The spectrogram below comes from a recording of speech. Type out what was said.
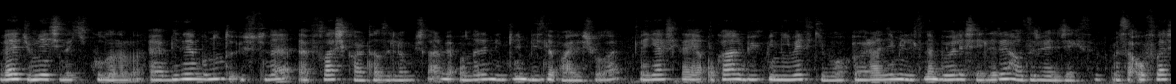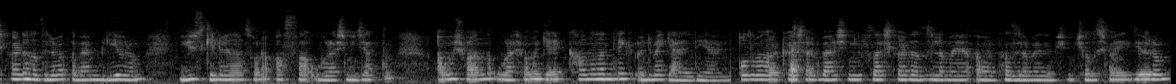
ve cümle içindeki kullanımı. Ee, bir de bunun da üstüne e, flashcard hazırlamışlar ve onların linkini bizle paylaşıyorlar. Ve gerçekten yani o kadar büyük bir nimet ki bu. Öğrenci milletine böyle şeyleri hazır vereceksin. Mesela o flashcard'ı hazırlamakla ben biliyorum 100 kelimeden sonra asla uğraşmayacaktım. Ama şu anda uğraşmama gerek kalmadan direkt önüme geldi yani. O zaman arkadaşlar ben şimdi flashcard hazırlamaya, aman hazırlamaya demişim çalışmaya gidiyorum.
